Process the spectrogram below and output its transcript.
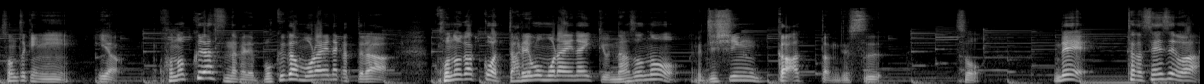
その時に、いや、このクラスの中で僕がもらえなかったら、この学校は誰ももらえないっていう謎の自信があったんです。そう。で、ただ先生は、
